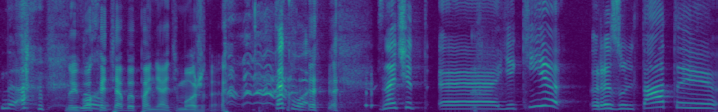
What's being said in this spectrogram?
Ну його ну, хоча б понять можна. Так от, значить, е, які результати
